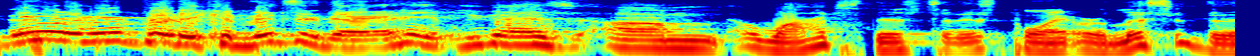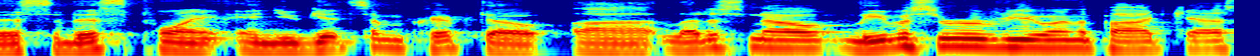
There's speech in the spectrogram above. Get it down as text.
we, were, we were pretty convincing there. Hey, if you guys um, watch this to this point or listen to this to this point, and you get some crypto, uh, let us know. Leave us a review on the podcast.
